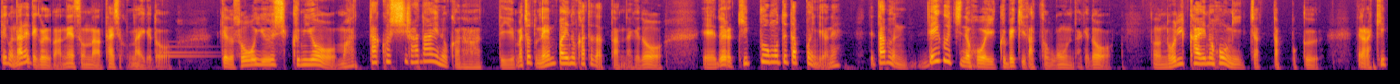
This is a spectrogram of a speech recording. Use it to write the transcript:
結構慣れてくればね、そんな大したことないけど、けどそういう仕組みを全く知らないのかなっていう、まあちょっと年配の方だったんだけど、えー、どうやら切符を持ってたっぽいんだよね。で、多分出口の方へ行くべきだと思うんだけど、その乗り換えの方に行っちゃったっぽく、だから切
